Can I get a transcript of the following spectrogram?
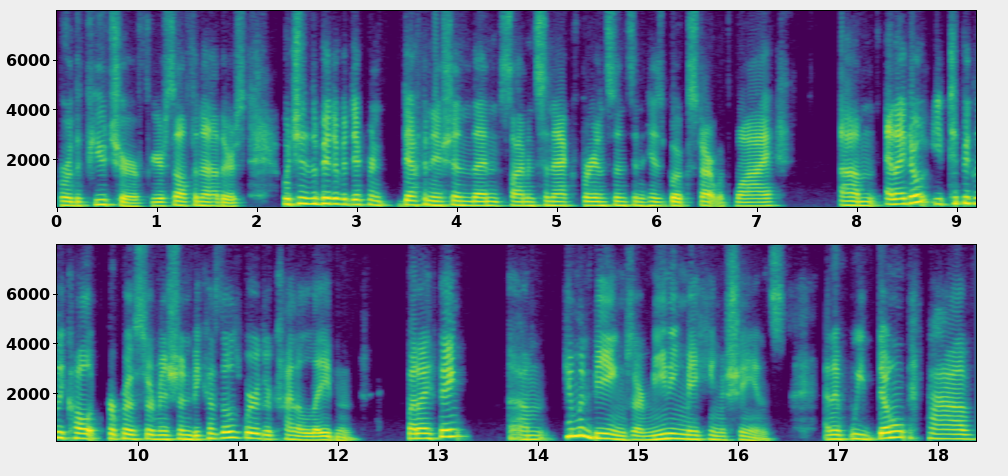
for the future for yourself and others which is a bit of a different definition than simon sinek for instance in his book start with why. Um, and i don't typically call it purpose or mission because those words are kind of laden. But i think um, human beings are meaning making machines. And if we don't have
